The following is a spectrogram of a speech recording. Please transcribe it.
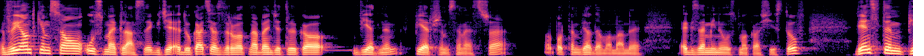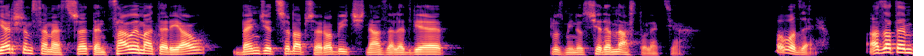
Wyjątkiem są ósme klasy, gdzie edukacja zdrowotna będzie tylko w jednym, w pierwszym semestrze, bo potem wiadomo, mamy egzaminy ósmoklasistów, więc w tym pierwszym semestrze ten cały materiał będzie trzeba przerobić na zaledwie plus minus 17 lekcjach. Powodzenia. A zatem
